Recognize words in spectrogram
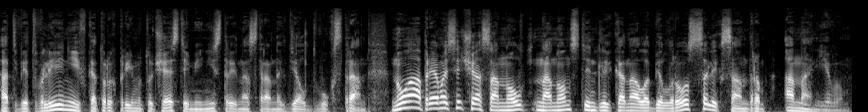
ответвлений, в которых примут участие министры иностранных дел двух стран. Ну а прямо сейчас анонс телеканала «Белрос» с Александром Ананьевым.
